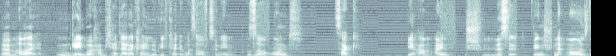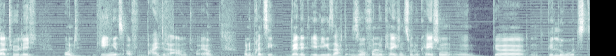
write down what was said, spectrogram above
Ähm, aber im Gameboy habe ich halt leider keine Möglichkeit, irgendwas aufzunehmen. So, und zack, wir haben einen Schlüssel. Den schnappen wir uns natürlich und gehen jetzt auf weitere Abenteuer. Und im Prinzip werdet ihr, wie gesagt, so von Location zu Location äh, ge gelotst.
